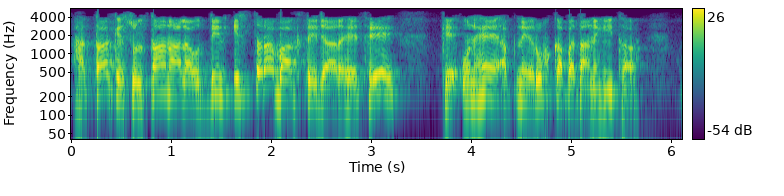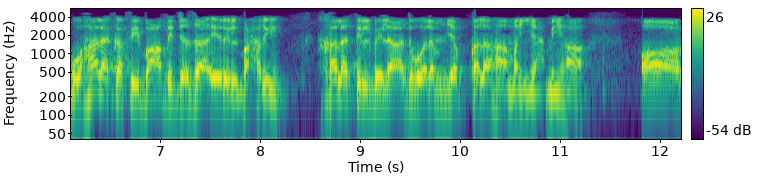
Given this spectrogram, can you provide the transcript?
حتیٰ کہ سلطان علاء الدین اس طرح باغتے جا رہے تھے کہ انہیں اپنے رخ کا پتہ نہیں تھا۔ وہ کفی بعض جزائر البحری خلط البلاد ولم يبق لها من يحميها۔ اور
